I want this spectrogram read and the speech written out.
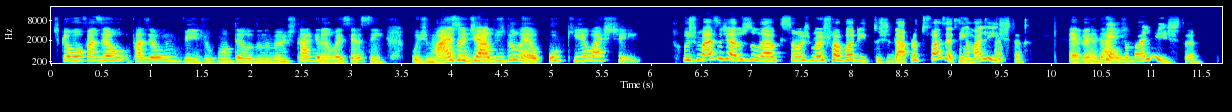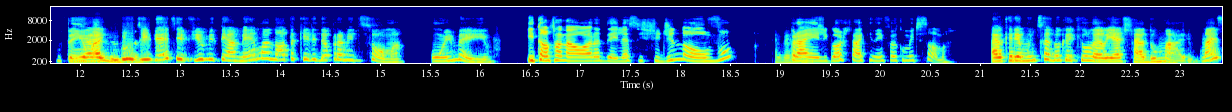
Acho que eu vou fazer, um- fazer um vídeo, um conteúdo no meu Instagram. Vai ser assim: os mais odiados do Léo. O que eu achei? Os mais odiados do Léo, que são os meus favoritos. Dá pra tu fazer, tem uma lista. É verdade. Tem uma lista. Tem E uma aí, lista. esse filme tem a mesma nota que ele deu pra mim de soma. Um e meio. Então tá na hora dele assistir de novo É pra ele gostar que nem foi com Midsommar. Aí eu queria muito saber o que, que o Léo ia achar do Mário. Mas,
